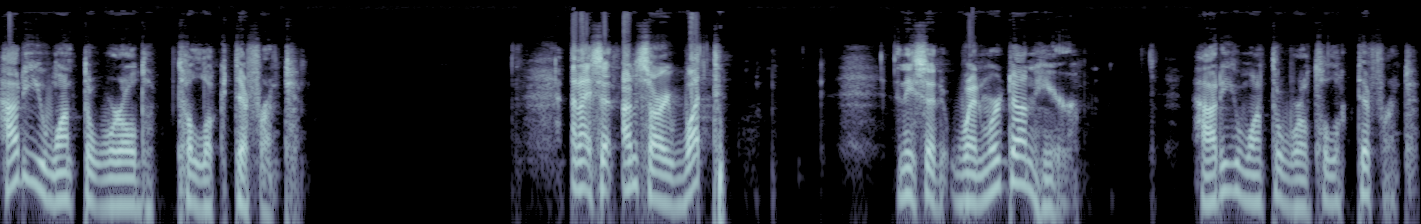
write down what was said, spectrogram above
how do you want the world to look different? And I said, I'm sorry, what? And he said, When we're done here, how do you want the world to look different?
